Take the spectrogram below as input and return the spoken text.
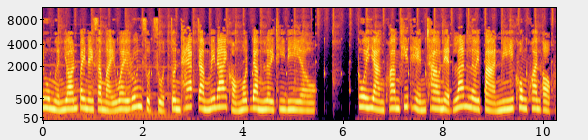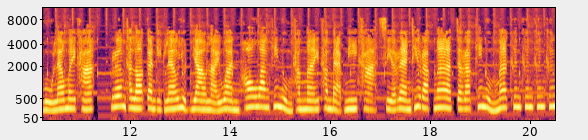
ดูเหมือนย้อนไปในสมัยวัยรุ่นสุดๆ จนแทบจำไม่ได้ของมดดำเลยทีเดียวตัวอย่างความคิดเห็นชาวเน็ตลั่นเลยป่านนี้คงควันออกหูแล้วไหมคะ เริ่มทะเลาะกันอีกแล้วหยุดยาวหลายวัน พ่อว่างพี่หนุ่มทำไมทำแบบนี้ค่ะ เสียแรงที่รักมากจะรักพี่หนุ่มมากขึ้นขึ้นขึ้นขึ้น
